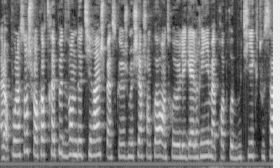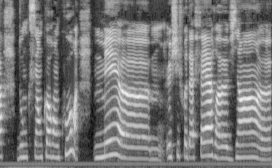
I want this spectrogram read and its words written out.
Alors pour l'instant, je fais encore très peu de ventes de tirage parce que je me cherche encore entre les galeries, ma propre boutique, tout ça. Donc c'est encore en cours. Mais euh, le chiffre d'affaires euh, vient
